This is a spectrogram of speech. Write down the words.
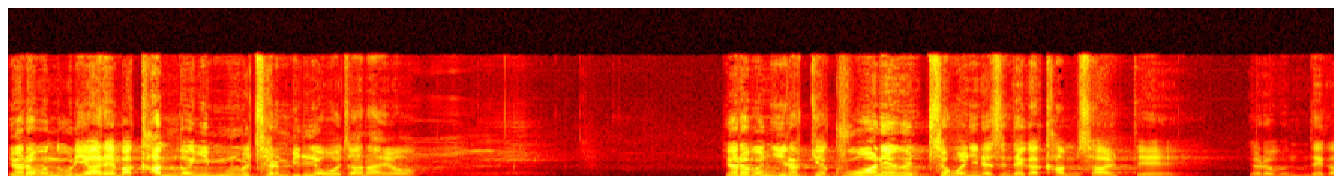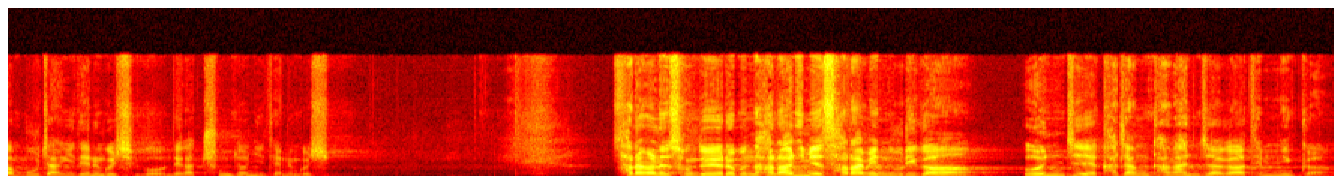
여러분 우리 안에 막 감동이 물처럼 밀려오잖아요. 여러분 이렇게 구원의 은총을 인해서 내가 감사할 때 여러분 내가 무장이 되는 것이고 내가 충전이 되는 것입니다. 사랑하는 성도 여러분 하나님의 사람인 우리가 언제 가장 강한 자가 됩니까?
